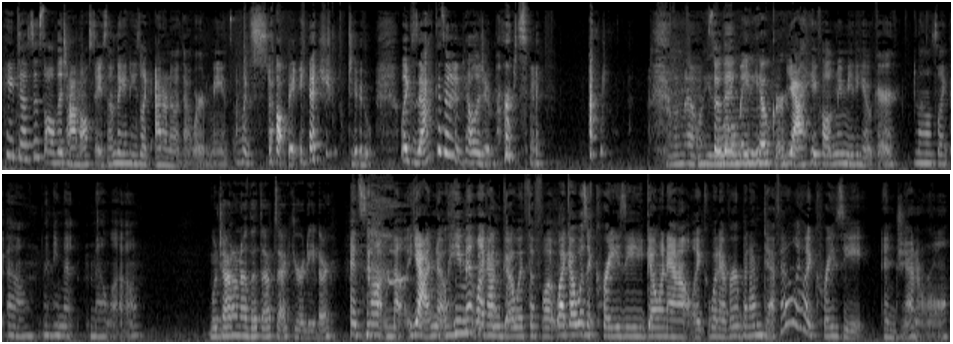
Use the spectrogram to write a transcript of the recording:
He does this all the time. I'll say something and he's like, I don't know what that word means. I'm like, stop it. Yes, you do. Like, Zach is an intelligent person. I don't- I don't know. He's So a little then- mediocre. yeah, he called me mediocre. And I was like, oh. And he meant mellow. Which I don't know that that's accurate either. It's not mel- yeah, no. He meant like I'm go with the flow. Like I wasn't crazy going out, like whatever, but I'm definitely like crazy in general.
